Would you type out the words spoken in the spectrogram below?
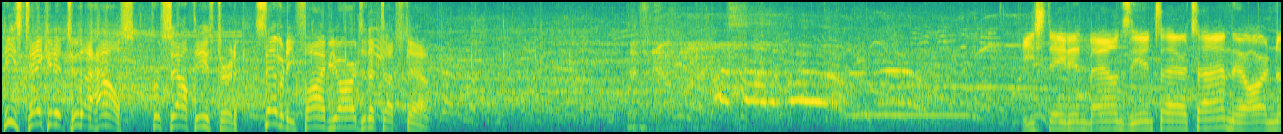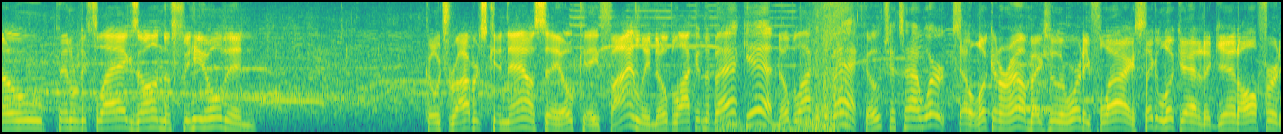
he's taking it to the house for Southeastern. 75 yards and a touchdown. He stayed in bounds the entire time. There are no penalty flags on the field. And Coach Roberts can now say, okay, finally, no block in the back. Yeah, no block in the back, Coach. That's how it works. Kind of looking around, make sure there weren't any flags. Take a look at it again. Alford,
